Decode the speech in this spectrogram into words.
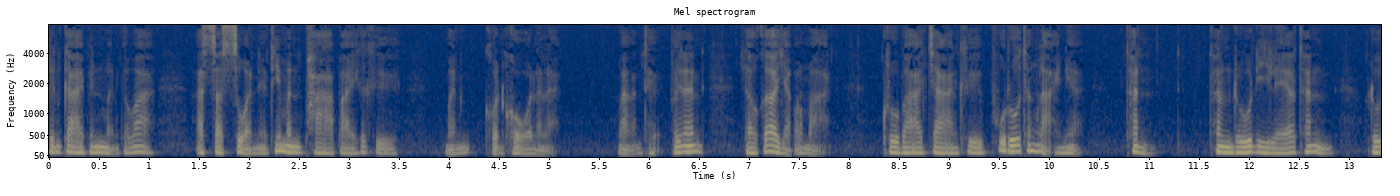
จนกลายเป็นเหมือนกับว่า อัศส่วนเนี่ยที่มันพาไปก็คือเหมือนขนโคนั่นแหละว่ากันเถอะ เพราะฉะนั้นเราก็อย่าประมาทครูบาอาจารย์คือผู้รู้ทั้งหลายเนี่ยท่านท่านรู้ดีแล้วท่านรู้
